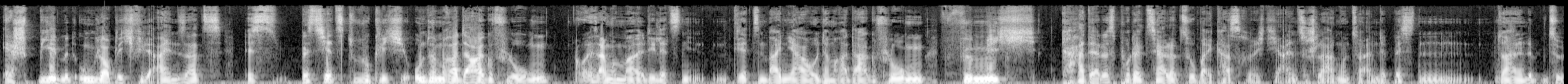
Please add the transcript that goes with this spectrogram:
er spielt mit unglaublich viel Einsatz, ist bis jetzt wirklich unterm Radar geflogen. Oder sagen wir mal, die letzten, die letzten beiden Jahre unterm Radar geflogen. Für mich hat er das Potenzial dazu, bei Kassel richtig einzuschlagen und zu einem der besten, zu einer, zu,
